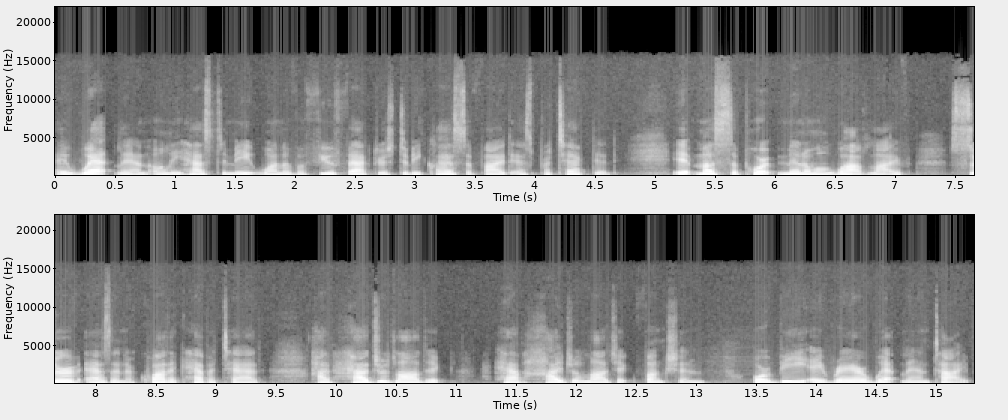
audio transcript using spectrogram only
a wetland only has to meet one of a few factors to be classified as protected. It must support minimal wildlife, serve as an aquatic habitat, have hydrologic, have hydrologic function, or be a rare wetland type.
